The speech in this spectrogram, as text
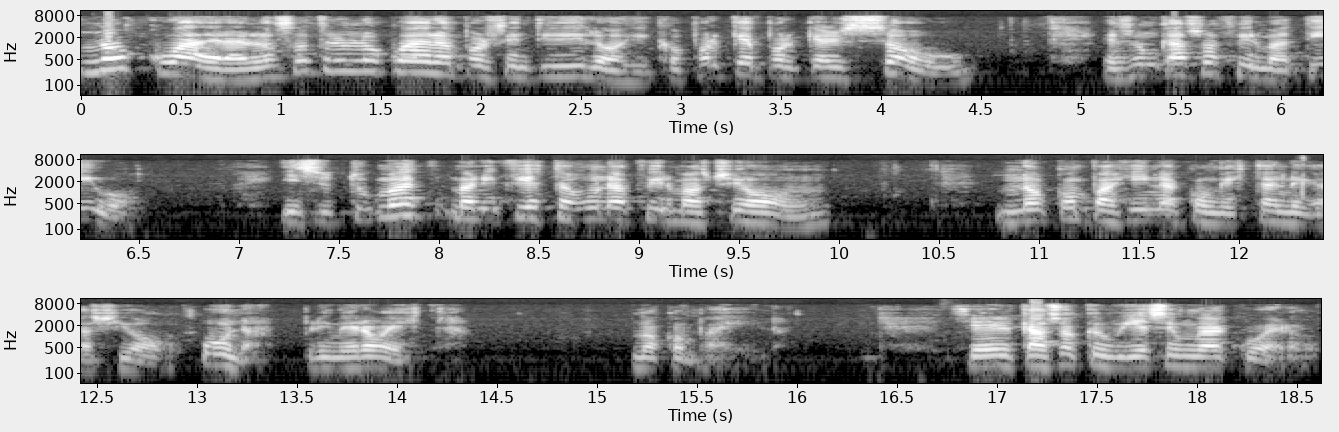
No cuadran, los otros no cuadran por sentido ilógico. ¿Por qué? Porque el so es un caso afirmativo. Y si tú ma- manifiestas una afirmación, no compagina con esta negación. Una, primero esta, no compagina. si en el caso que hubiese un acuerdo.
